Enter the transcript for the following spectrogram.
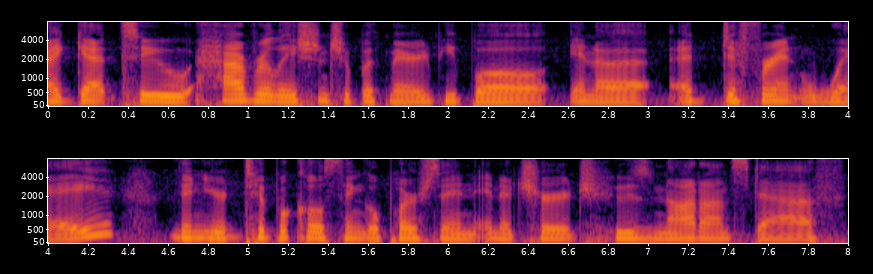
I get to have relationship with married people in a, a different way than your Mhm. typical single person in a church who's not on staff,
